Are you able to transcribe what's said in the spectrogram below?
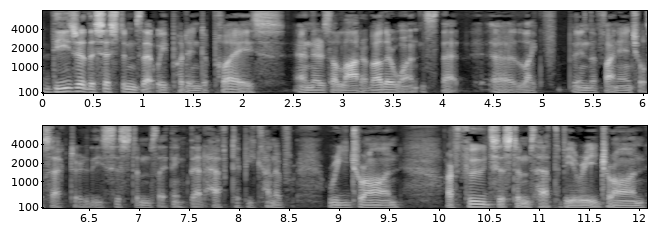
these are the systems that we put into place, and there's a lot of other ones that, uh, like in the financial sector, these systems I think that have to be kind of redrawn. Our food systems have to be redrawn,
